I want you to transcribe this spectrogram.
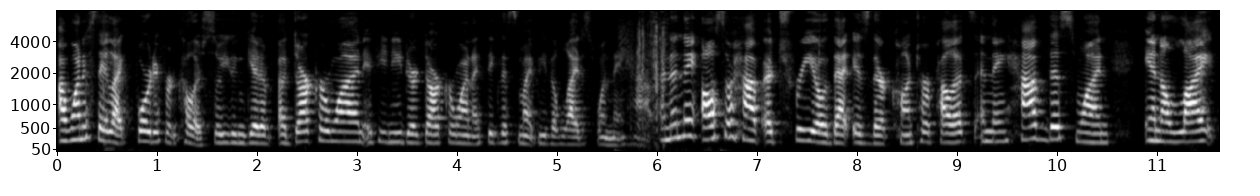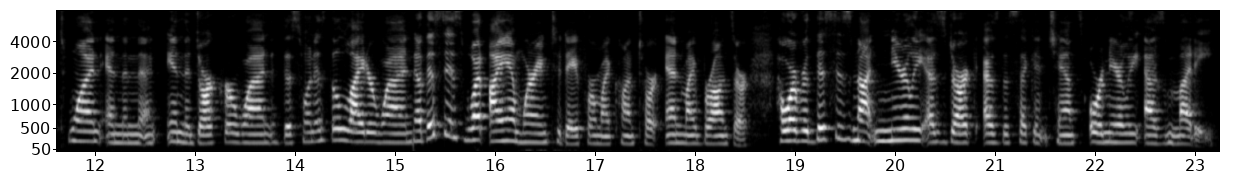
I want to say like four different colors so you can get a, a, darker one if you need a darker one. I think this might be the lightest one they have. And then they also have a trio that is their contour palettes and they have this one in a light one and then the, in the darker one. This one is the lighter one. Now this is what I am wearing today for my contour and my bronzer. However this is not nearly as dark as the second chance or nearly as muddy.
